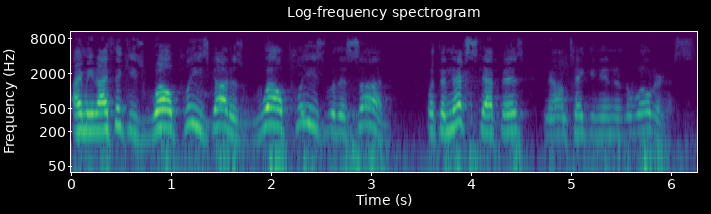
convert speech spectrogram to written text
I mean, I think he's well pleased. God is well pleased with his son. But the next step is, now I'm taking you into the wilderness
